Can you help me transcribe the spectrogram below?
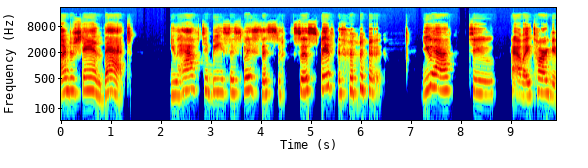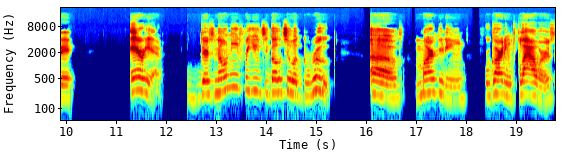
Understand that you have to be suspicious. Suspicious. you have to have a targeted area. There's no need for you to go to a group of marketing regarding flowers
